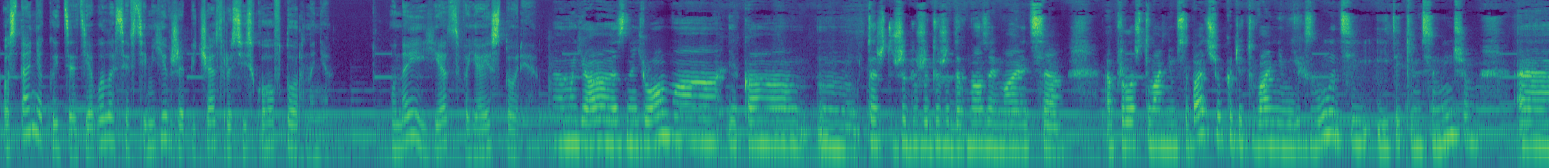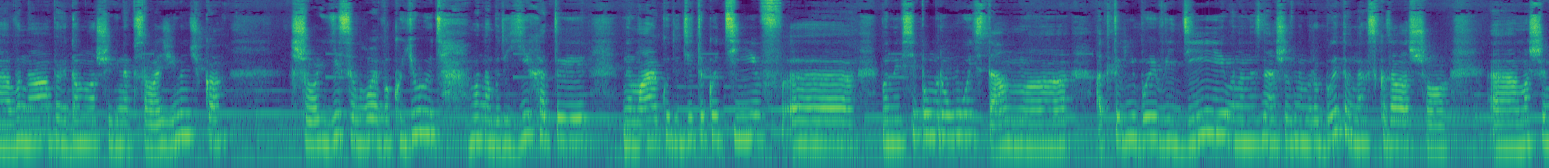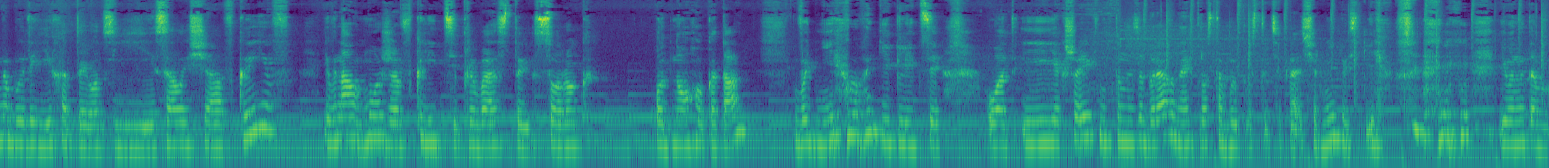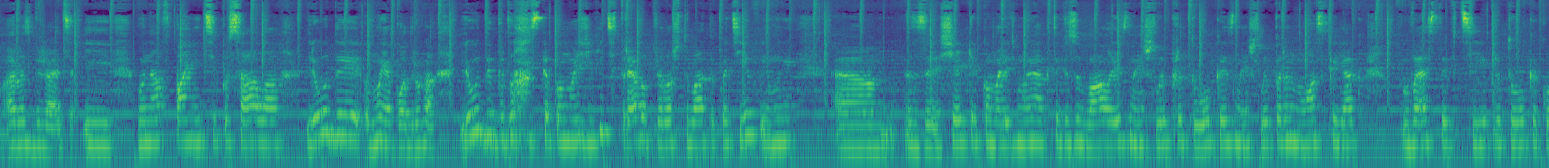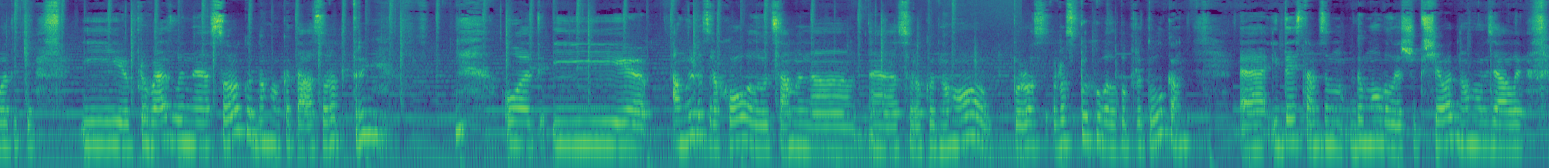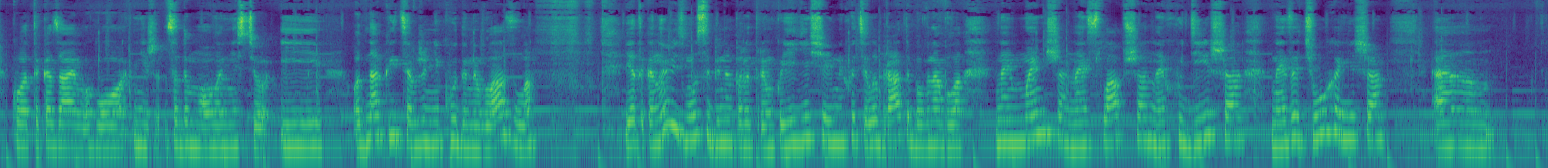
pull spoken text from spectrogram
Остання киця з'явилася в сім'ї вже під час російського вторгнення. У неї є своя історія. Моя знайома, яка теж дуже дуже дуже давно займається е, прилаштуванням собачок, рятуванням їх з вулиці і таким всім іншим. Е, Вона повідомила, що їй написала жіночка. Що її село евакуюють, вона буде їхати, немає куди діти котів, е, вони всі помруть, там е, активні бойові дії. Вона не знає, що з ним робити. Вона сказала, що е, машина буде їхати от з її селища в Київ і вона може в клітці привезти 40 одного кота в одній в одній клітці. От і якщо їх ніхто не забере, вона їх просто випустить. Це Чернігівський, і вони там розбіжаються. І вона в паніці писала: Люди, моя подруга, люди, будь ласка, поможіть, треба прилаштувати котів. І ми е, з ще кількома людьми активізували, знайшли притулки, знайшли переноски, як вести в ці притулки котики. І привезли не 41 кота, а 43. От і а ми розраховували от саме на 41-го, е, розпихували по притулкам. Е, і десь там домовили, щоб ще одного взяли котика зайвого, ніж за домовленістю. І одна киця вже нікуди не влазила. Я така, ну візьму собі на перетримку. Її ще й не хотіли брати, бо вона була найменша, найслабша, найхудіша, найзачуханіша. Ем,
